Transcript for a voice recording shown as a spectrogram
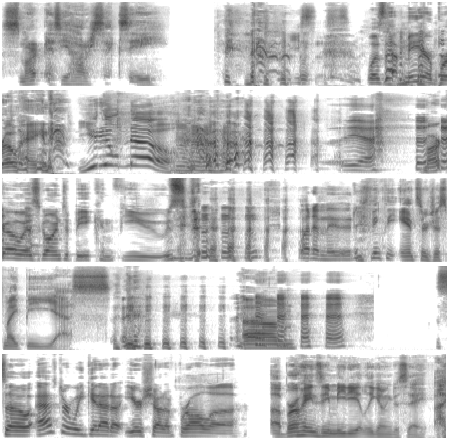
smart as you are sexy. Was that me or Brohane? You don't know. Yeah. Marco is going to be confused. what a mood. You think the answer just might be yes. Um, So after we get out of earshot of Brawla, uh, Brohane's immediately going to say, I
